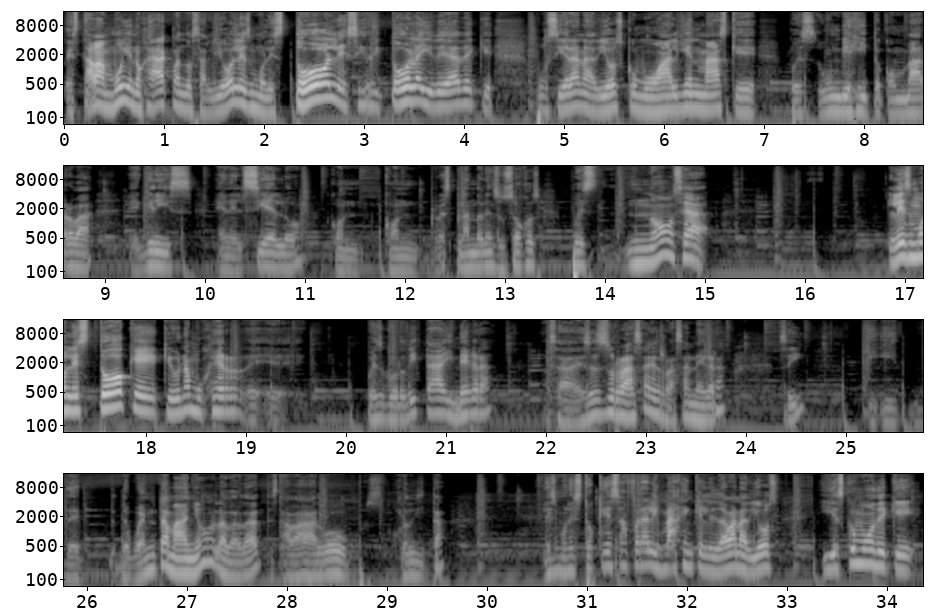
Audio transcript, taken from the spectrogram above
estaba muy enojada cuando salió, les molestó, les irritó la idea de que pusieran a Dios como alguien más que pues un viejito con barba eh, gris en el cielo, con con resplandor en sus ojos, pues no, o sea, les molestó que, una mujer, eh, eh, pues gordita y negra, o sea, esa es su raza, es raza negra, ¿sí? Y, de, buen tamaño, la verdad, estaba algo pues, gordita. Les molestó que esa fuera la imagen que le daban a Dios. Y es como de que,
